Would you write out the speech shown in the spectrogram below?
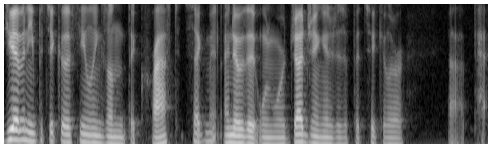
Do you have any particular feelings on the craft segment? I know that when we're judging it, it is a particular uh, pa-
